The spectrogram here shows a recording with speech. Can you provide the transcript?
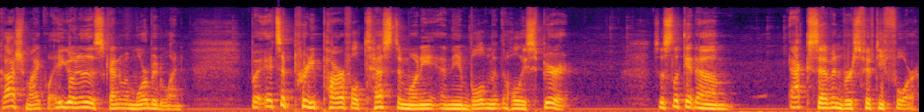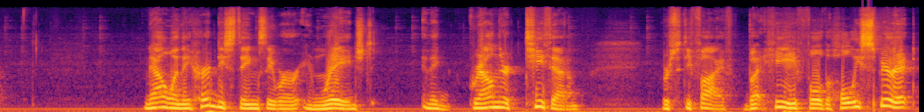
Gosh, Michael, you go into this kind of a morbid one, but it's a pretty powerful testimony and the emboldenment of the Holy Spirit. So let's look at um, Acts 7, verse 54. Now, when they heard these things, they were enraged and they ground their teeth at him. Verse 55 But he, full of the Holy Spirit,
